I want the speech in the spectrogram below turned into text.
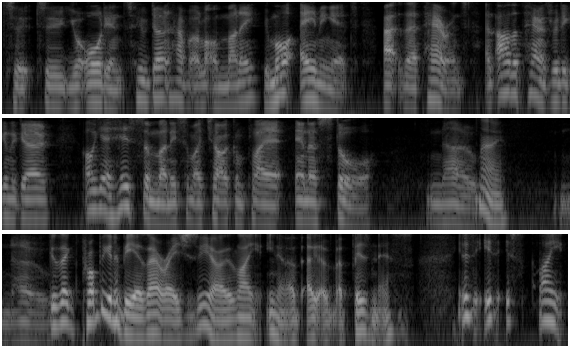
to to your audience who don't have a lot of money. You're more aiming it at their parents, and are the parents really going to go? Oh yeah, here's some money so my child can play it in a store. No, no, no. because they're probably going to be as outraged as you are, like you know, a, a, a business. You know, it's, it's like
